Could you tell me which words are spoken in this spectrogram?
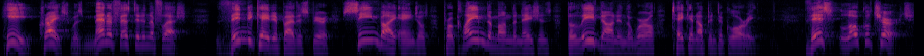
He, Christ, was manifested in the flesh, vindicated by the Spirit, seen by angels, proclaimed among the nations, believed on in the world, taken up into glory. This local church,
